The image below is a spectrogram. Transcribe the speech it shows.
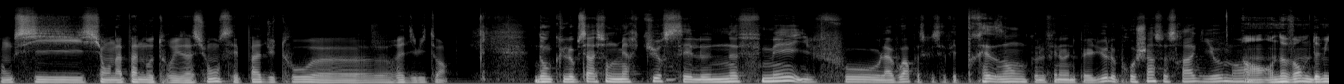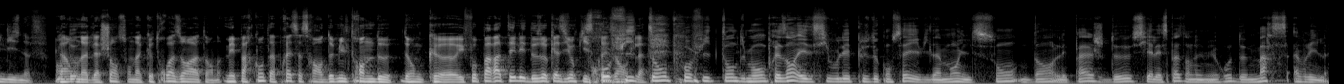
Donc si, si on n'a pas de motorisation, c'est pas du tout euh, rédhibitoire. Donc l'observation de Mercure, c'est le 9 mai. Il faut la voir parce que ça fait 13 ans que le phénomène n'a pas eu lieu. Le prochain, ce sera, Guillaume En, novembre 2019. Là, on a de la chance, on n'a que 3 ans à attendre. Mais par contre, après, ça sera en 2032. Donc euh, il ne faut pas rater les deux occasions qui se présentent. Là. Profitons du moment présent. Et si vous voulez plus de conseils, évidemment, ils sont dans les pages de Ciel Espace, dans le numéro de mars-avril.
